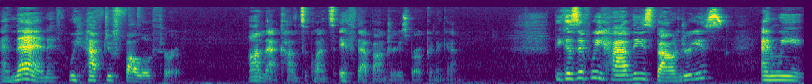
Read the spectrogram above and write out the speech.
And then we have to follow through on that consequence if that boundary is broken again. Because if we have these boundaries and we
